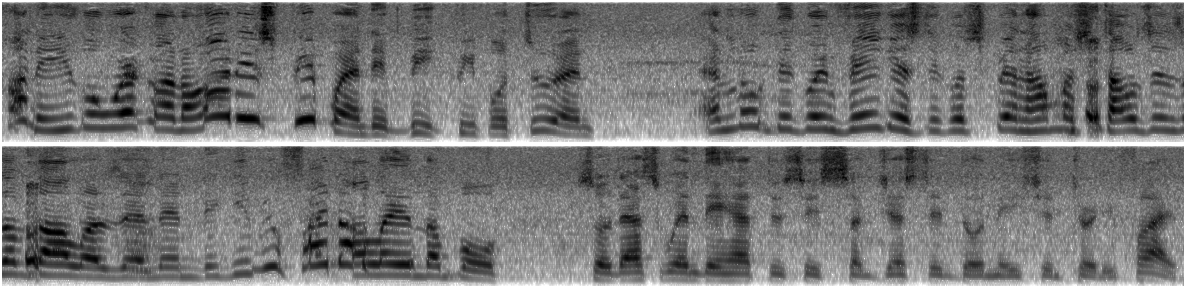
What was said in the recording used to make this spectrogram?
honey, you go work on all these people. And they big people too. And and look, they're going Vegas. They're going to spend how much thousands of dollars, and then they give you five dollar in the bowl. So that's when they had to say suggested donation thirty five.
